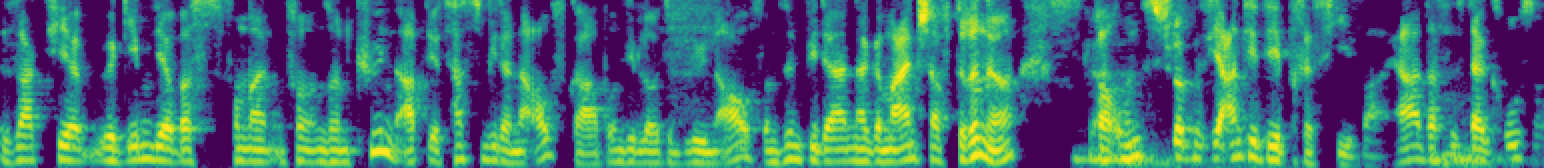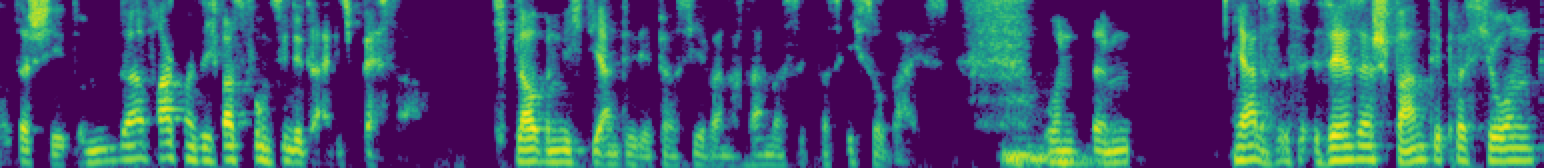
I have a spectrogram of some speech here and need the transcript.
sagt hier, wir geben dir was von, von, unseren Kühen ab, jetzt hast du wieder eine Aufgabe und die Leute blühen auf und sind wieder in der Gemeinschaft drinne. Bei uns schlucken sie Antidepressiva. Ja? Das ist der große Unterschied. Und da fragt man sich, was funktioniert eigentlich besser? Ich glaube nicht die Antidepressiva, nach dem, was, was ich so weiß. Und ähm, ja, das ist sehr, sehr spannend. Depressionen,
